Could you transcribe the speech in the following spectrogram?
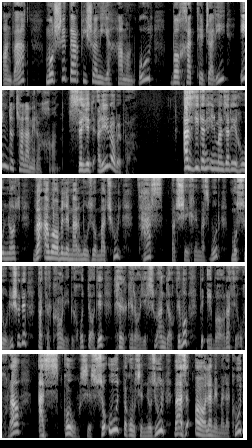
آن وقت مرشد در پیشانی همان قول با خط جلی این دو کلمه را خواند. سید علی را بپا از دیدن این منظره هولناک و عوامل مرموز و مجهول ترس بر شیخ مزبور مسولی شده و تکانی به خود داده خرقه را یک سو انداخته و به عبارت اخرى از قوس صعود به قوس نزول و از عالم ملکوت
